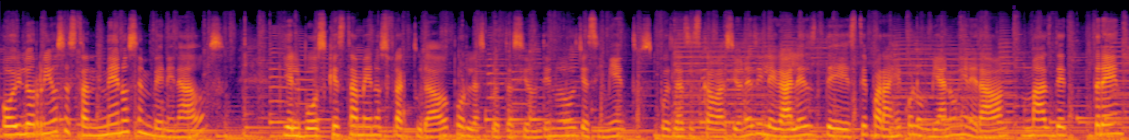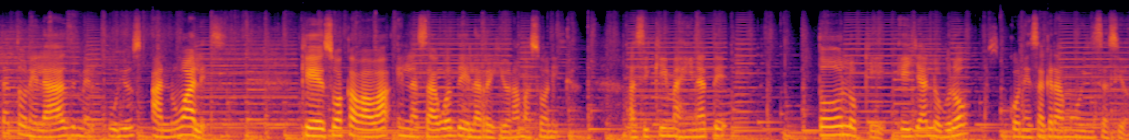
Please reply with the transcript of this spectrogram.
hoy los ríos están menos envenenados y el bosque está menos fracturado por la explotación de nuevos yacimientos, pues las excavaciones ilegales de este paraje colombiano generaban más de 30 toneladas de mercurios anuales, que eso acababa en las aguas de la región amazónica. Así que imagínate todo lo que ella logró con esa gran movilización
